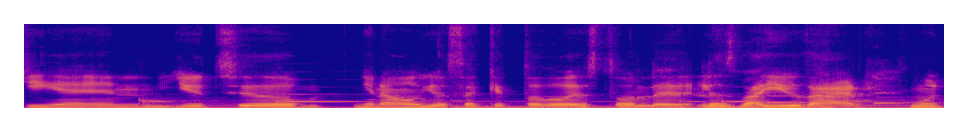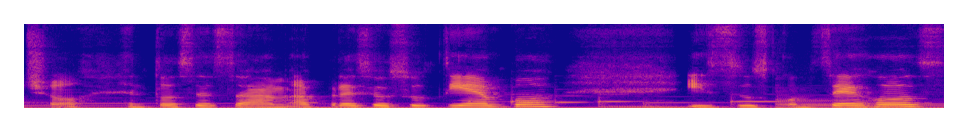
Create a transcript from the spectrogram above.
y en YouTube. You know, yo sé que todo esto les va a ayudar mucho. Entonces, ah, aprecio su tiempo y sus consejos.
